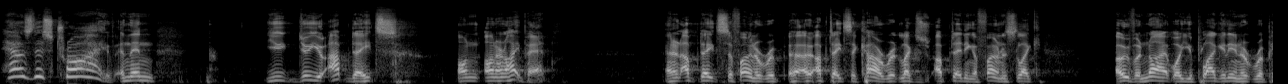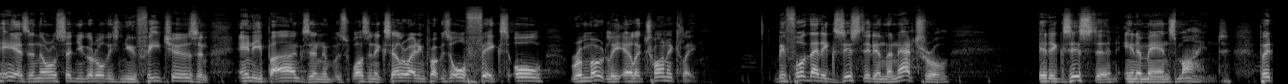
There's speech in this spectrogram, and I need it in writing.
How's this drive? And then you do your updates on, on an iPad. And it updates the phone, it re- uh, updates the car, like updating a phone. It's like overnight while you plug it in, it repairs, and then all of a sudden you've got all these new features and any bugs, and it was, wasn't accelerating properly. It was all fixed, all remotely, electronically. Before that existed in the natural, it existed in a man's mind. But,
